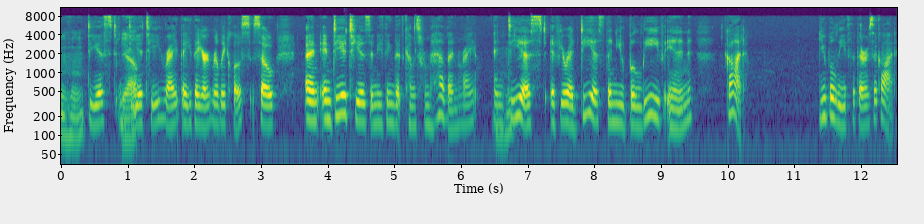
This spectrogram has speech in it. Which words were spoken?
Mm-hmm. Deist, Yeah. deity, right? They they are really close. So, and and deity is anything that comes from heaven, right? And Mm-hmm. deist, if you're a deist, then you believe in God. You believe that there is a God.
